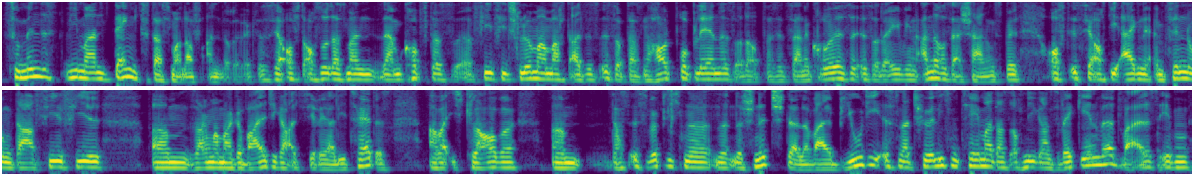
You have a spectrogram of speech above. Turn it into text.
zumindest wie man denkt, dass man auf andere wirkt. Das ist ja oft auch so, dass man in seinem Kopf das äh, viel, viel schlimmer macht, als es ist. Ob das ein Hautproblem ist oder ob das jetzt seine Größe ist oder irgendwie ein anderes Erscheinungsbild. Oft ist ja auch die eigene Empfindung da viel, viel, ähm, sagen wir mal, gewaltiger als die Realität ist. Aber ich glaube, ähm, das ist wirklich eine, eine, eine Schnittstelle, weil Beauty ist natürlich ein Thema, das auch nie ganz weggehen wird, weil es eben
